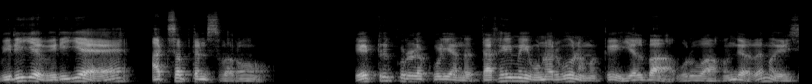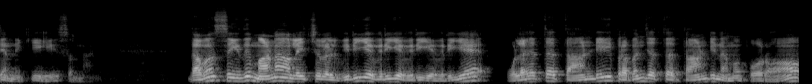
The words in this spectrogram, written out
விரிய விரிய அக்செப்டன்ஸ் வரும். ஏற்றுக்கொள்ளக்கூடிய அந்த தகைமை உணர்வு நமக்கு இயல்பா உருவாகுங்கிறத மகிழ்ச்சி அன்னைக்கு சொன்னாங்க. தவம் செய்து மன அலைச்சூழல் விரிய விரிய விரிய விரிய உலகத்தை தாண்டி பிரபஞ்சத்தை தாண்டி நம்ம போகிறோம்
